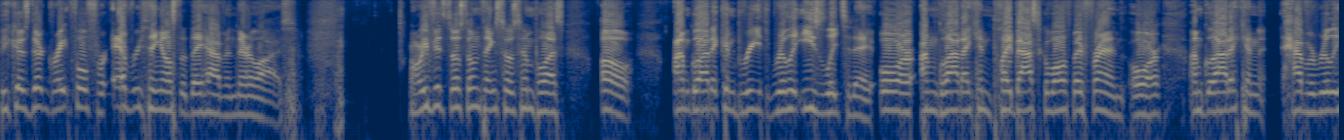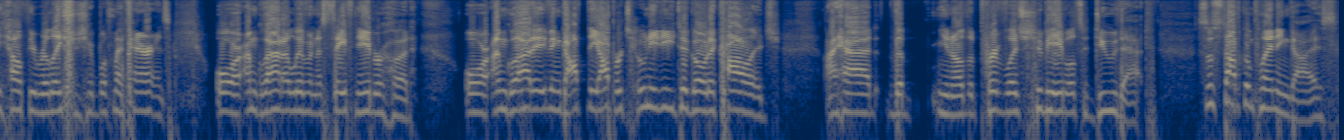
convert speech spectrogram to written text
because they're grateful for everything else that they have in their lives. Or even so something so simple as, oh, I'm glad I can breathe really easily today, or I'm glad I can play basketball with my friends, or I'm glad I can have a really healthy relationship with my parents, or I'm glad I live in a safe neighborhood, or I'm glad I even got the opportunity to go to college. I had the you know the privilege to be able to do that. So stop complaining, guys.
